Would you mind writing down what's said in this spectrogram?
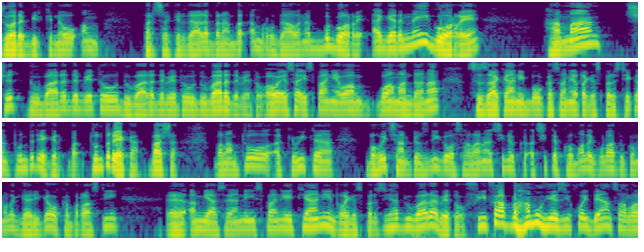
جۆرە بیرکردنەوە و ئەم پەرچەکردارە بەرامبەر ئەم ڕووداوانە بگۆڕێ، ئەگەر نەیگۆڕێ هەمان شت دووبارە دەبێتەوە و دووبارە دەبێتەوە و دووبارە دەبێتەوە، ئەوە ئێستا ئیسپانیا وا وامان دانا سزاکانی بۆ کەسانی ڕەگەزپەرستیەکان توندرێ کرد توندرێکە باشە بەڵام تۆ ئەکەویتە بەهۆی چمپیۆنزلیگەوە ساڵانە ئەچینە ئەچیتە کۆمەڵێک وڵات و کۆمەڵێک یاریگاوە کە بەڕاستی ئەم یاسایانە ئیسپانیای تیانین ڕەگەزپەرسی هەر دووبارە بێتەوە فیفا بە هەموو هێزی خۆی دەیان ساڵە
